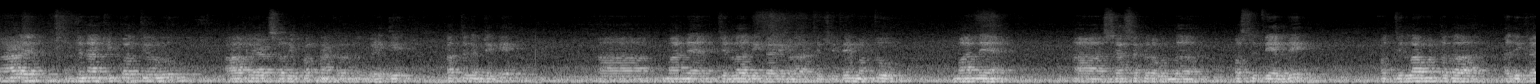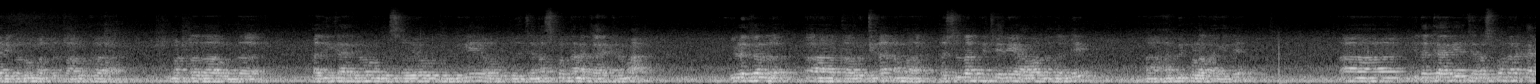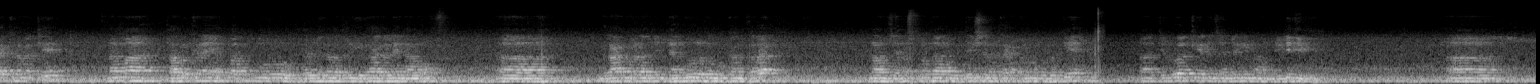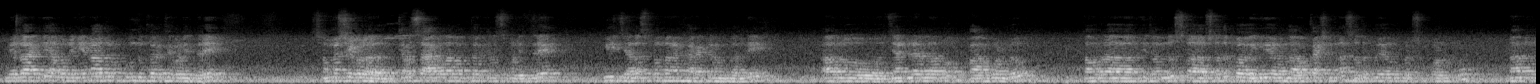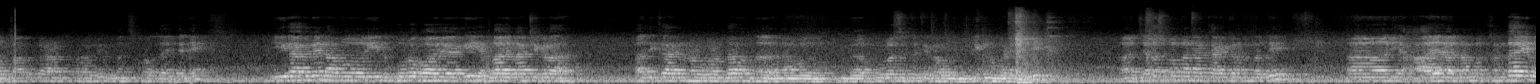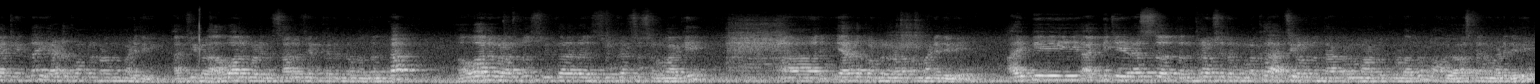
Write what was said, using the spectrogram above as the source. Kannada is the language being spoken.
ನಾಳೆ ದಿನಾಂಕ ಇಪ್ಪತ್ತೇಳು, ಆರು ಎರಡು ಸಾವಿರದ ಇಪ್ಪತ್ನಾಲ್ಕರಂದು ಬೆಳಗ್ಗೆ ಹತ್ತು ಗಂಟೆಗೆ ಮಾನ್ಯ ಜಿಲ್ಲಾಧಿಕಾರಿಗಳ ಅಧ್ಯಕ್ಷತೆ ಮತ್ತು ಮಾನ್ಯ ಶಾಸಕರ ಒಂದು ಉಪಸ್ಥಿತಿಯಲ್ಲಿ ಮತ್ತು ಜಿಲ್ಲಾ ಮಟ್ಟದ ಅಧಿಕಾರಿಗಳು ಮತ್ತು ತಾಲೂಕಾ ಮಟ್ಟದ ಒಂದು ಅಧಿಕಾರಿಗಳ ಒಂದು ಸಹಯೋಗದೊಂದಿಗೆ ಒಂದು ಜನಸ್ಪಂದನ ಕಾರ್ಯಕ್ರಮ ಇಳಕಲ್ ತಾಲೂಕಿನ ನಮ್ಮ ತಹಶೀಲ್ದಾರ್ ಕಚೇರಿ ಆವರಣದಲ್ಲಿ ಹಮ್ಮಿಕೊಳ್ಳಲಾಗಿದೆ. ಇದಕ್ಕಾಗಿ ಜನಸ್ಪಂದನ ಕಾರ್ಯಕ್ರಮಕ್ಕೆ ನಮ್ಮ ತಾಲೂಕಿನ ಎಪ್ಪತ್ತ್ಮೂರು ಹಳ್ಳಿಗಳಲ್ಲಿ ಈಗಾಗಲೇ ನಾವು ಗ್ರಾಮಗಳಲ್ಲಿ ಬೆಂಗಳೂರಿನ ಮುಖಾಂತರ ನಾವು ಜನಸ್ಪಂದನ ಉದ್ದೇಶದ ಕಾರ್ಯಕ್ರಮದ ಬಗ್ಗೆ ತಿಳುವಳಿಕೆಯನ್ನು ಜನರಿಗೆ ನಾವು ನೀಡಿದ್ದೀವಿ. ಮೇಲಾಗಿ ಅವರಿಗೆ ಏನಾದರೂ ಕುಂದುಕೊರತೆಗಳಿದ್ದರೆ, ಸಮಸ್ಯೆಗಳು ಕೆಲಸ ಆಗಲಾರಂಥ ಕೆಲಸಗಳಿದ್ದರೆ, ಈ ಜನಸ್ಪಂದನ ಕಾರ್ಯಕ್ರಮದಲ್ಲಿ ಅವರು ಜನರೆಲ್ಲರೂ ಪಾಲ್ಗೊಂಡು ಅವರ ಇದೊಂದು ಸದುಪಯೋಗ ಈ ಒಂದು ಅವಕಾಶನ ಸದುಪಯೋಗಪಡಿಸಿಕೊಳ್ಳಲು ನಾನು ತಾಲೂಕು ಆಡಳಿತ ಪರವಾಗಿ ವಿನಂತಿಸಿಕೊಳ್ತಾ ಇದ್ದೇನೆ. ಈಗಾಗಲೇ ನಾವು ಇದು ಪೂರ್ವಭಾವಿಯಾಗಿ ಎಲ್ಲ ಇಲಾಖೆಗಳ ಅಧಿಕಾರಿಗಳೊಳಗೊಂಡ ಒಂದು ನಾವು ಪೂರ್ವ ಸಿದ್ಧತೆಗಳ ಒಂದು ಮೀಟಿಂಗ್ ಮಾಡಿದ್ದೀವಿ. ಆ, ಜನಸ್ಪಂದನ ಕಾರ್ಯಕ್ರಮದಲ್ಲಿ ಆಯಾ ನಮ್ಮ ಕಂದಾಯ ಇಲಾಖೆಯಿಂದ ಎರಡು ಕೌಂಟರ್ಗಳನ್ನು ಮಾಡಿದ್ದೀವಿ. ಅರ್ಜಿಗಳ ಅಹವಾಲುಗಳಿಂದ ಸಾರ್ವಜನಿಕರಿಂದ ಬಂದಂಥ ಅಹವಾಲುಗಳನ್ನು ಸ್ವೀಕಾರ ಸ್ವೀಕರಿಸುವ ಸಲುವಾಗಿ ಎರಡು ಕೌಂಟರ್ಗಳನ್ನು ಮಾಡಿದ್ದೀವಿ. I P I R J S ತಂತ್ರಾಂಶದ ಮೂಲಕ ಅರ್ಜಿಗಳನ್ನು ದಾಖಲು ಮಾಡಿಕೊಳ್ಳಲು ನಾವು ವ್ಯವಸ್ಥೆಯನ್ನು ಮಾಡಿದ್ದೀವಿ.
